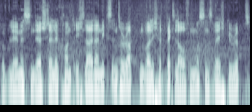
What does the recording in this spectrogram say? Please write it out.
Problem ist, an der Stelle konnte ich leider nichts interrupten, weil ich halt weglaufen muss, sonst wäre ich gerippt.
